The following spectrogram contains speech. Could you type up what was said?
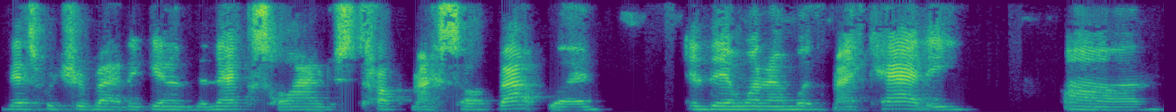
That's what you're about to get in the next hole. I just talk myself that way, and then when I'm with my caddy, um,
